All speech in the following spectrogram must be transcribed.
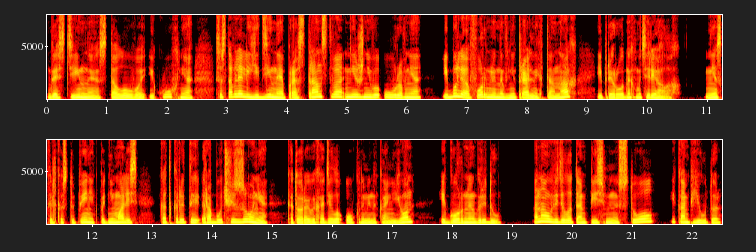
Гостиная, столовая и кухня составляли единое пространство нижнего уровня и были оформлены в нейтральных тонах и природных материалах. Несколько ступенек поднимались к открытой рабочей зоне, которая выходила окнами на каньон и горную гряду. Она увидела там письменный стол и компьютер,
